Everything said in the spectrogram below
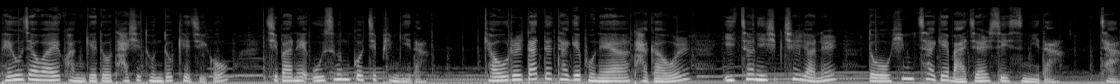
배우자와의 관계도 다시 돈독해지고 집안에 웃음꽃이 핍니다. 겨울을 따뜻하게 보내야 다가올 2027년을 또 힘차게 맞이할 수 있습니다. 자,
